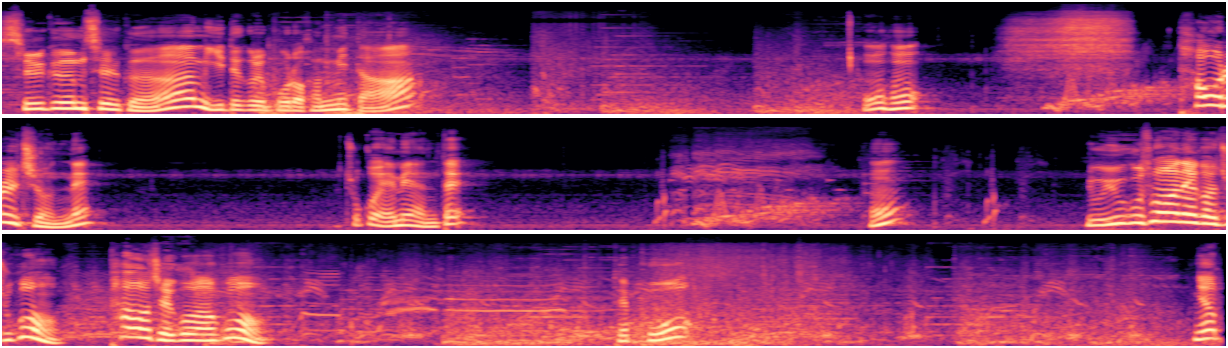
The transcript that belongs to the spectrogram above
슬금슬금 이득을 보러 갑니다. 오호 타워를 지었네? 조금 애매한데? 어? 이거, 요거 소환해가지고 타워 제거하고 대포. 얍.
